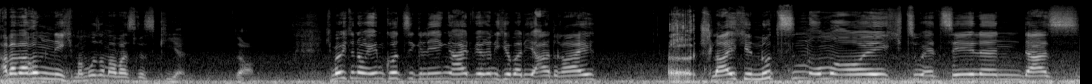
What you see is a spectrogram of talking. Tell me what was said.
Aber warum nicht? Man muss auch mal was riskieren. So. Ich möchte noch eben kurz die Gelegenheit, während ich über die A3 schleiche, nutzen, um euch zu erzählen, dass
